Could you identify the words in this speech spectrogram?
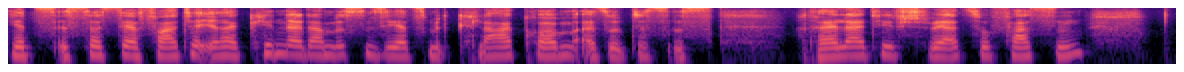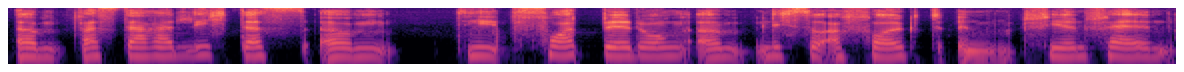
Jetzt ist das der Vater Ihrer Kinder, da müssen Sie jetzt mit klarkommen. Also das ist relativ schwer zu fassen, ähm, was daran liegt, dass ähm, die Fortbildung ähm, nicht so erfolgt in vielen Fällen,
